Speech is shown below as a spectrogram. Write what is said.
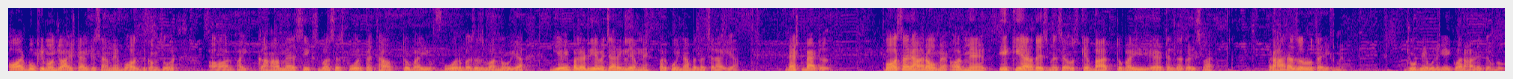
और पोकेमोन जो आज टाइप के सामने बहुत ज़्यादा कमज़ोर। और भाई, कहाँ मैं सिक्स बसेस फोर पे था, अब तो भाई फोर बसेस वन हो गया। गेम ही पलट दिया बेचारे के लिए हमने, पर कोई ना, बंदा चला गया। नेक्स्ट बैटल बहुत सारे हारा हूँ मैं, और मैं एक ही हारा था इसमें से, उसके बाद तो भाई एयरटेल का करिश्मा। पर हारा ज़रूर था एक में। झूठ नहीं बोलेंगे, एक बार हारे थे हम लोग।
